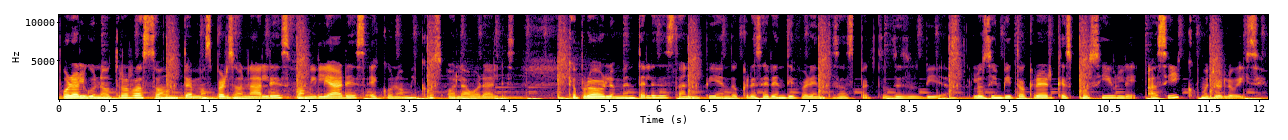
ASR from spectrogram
por alguna otra razón, temas personales, familiares, económicos o laborales, que probablemente les están impidiendo crecer en diferentes aspectos de sus vidas. Los invito a creer que es posible, así como yo lo hice.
